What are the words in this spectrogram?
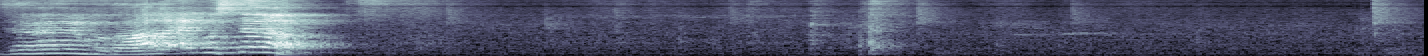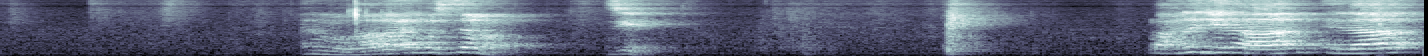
زمن المضارع المستمر المضارع المستمر زين. راح نجي الآن إلى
